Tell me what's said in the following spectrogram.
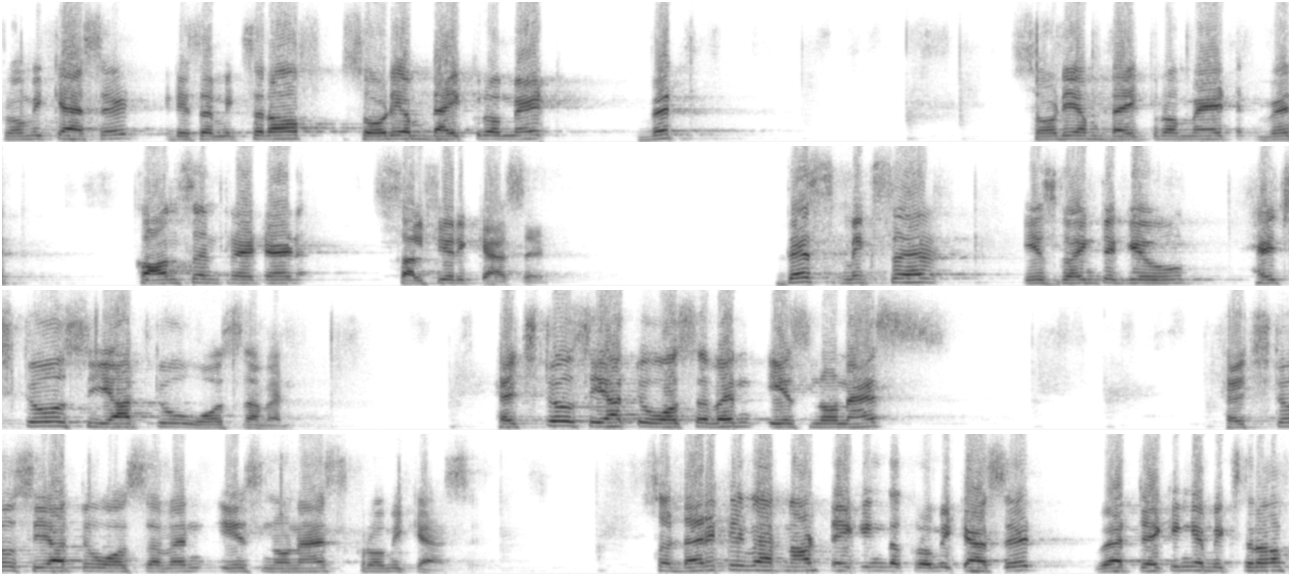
chromic acid. It is a mixture of sodium dichromate with sodium dichromate with concentrated sulfuric acid. This mixture is going to give H2Cr2O7. H2Cr2O7 is known as H2Cr2O7 is known as chromic acid. So directly we are not taking the chromic acid, we are taking a mixture of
